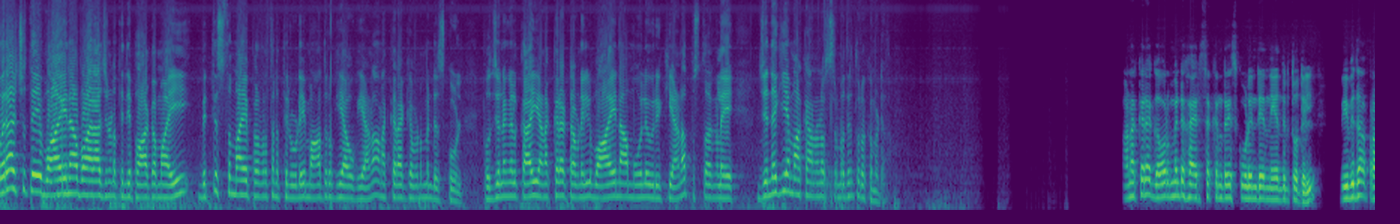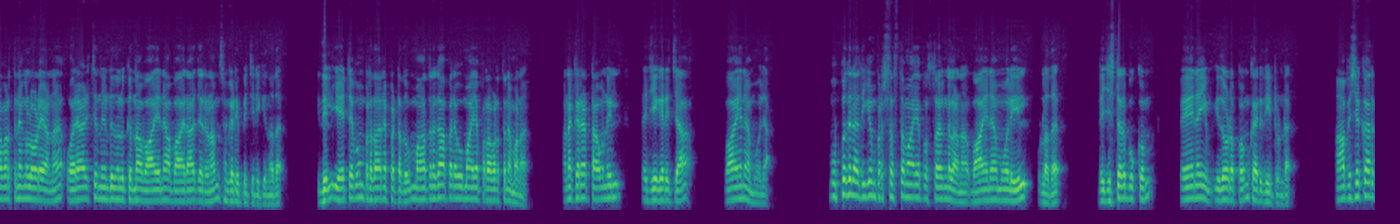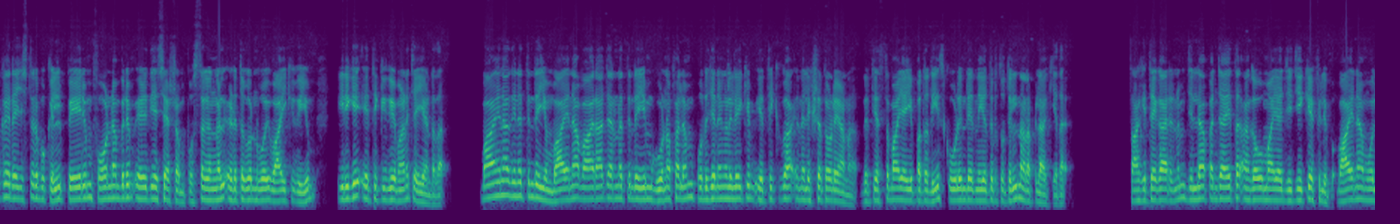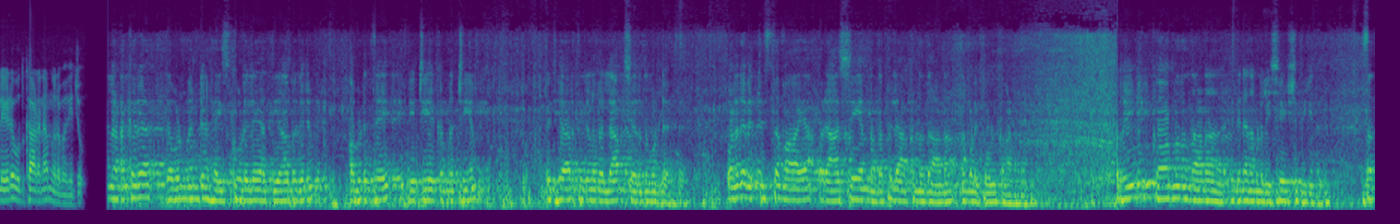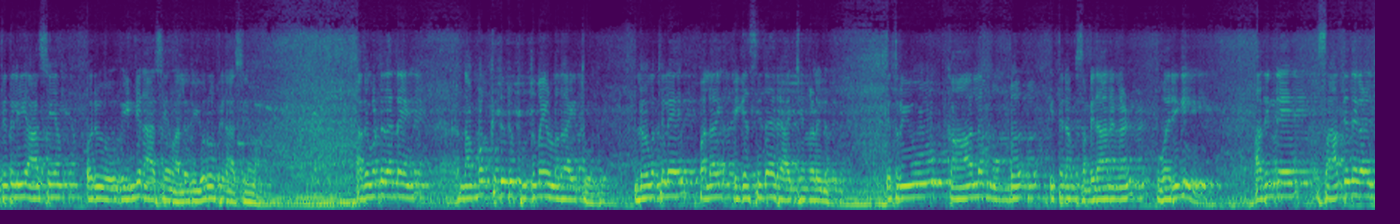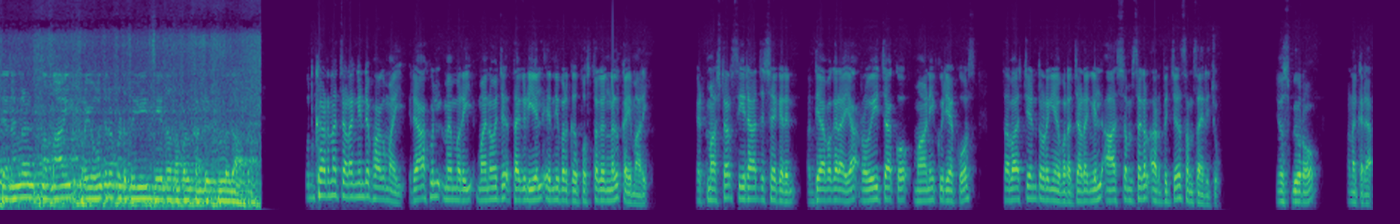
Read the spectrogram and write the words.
ഒരാഴ്ചത്തെ വായനാ വാരാചരണത്തിന്റെ ഭാഗമായി വ്യത്യസ്തമായ പ്രവർത്തനത്തിലൂടെ മാതൃകയാവുകയാണ് അണക്കര ഗവൺമെന്റ് സ്കൂൾ. പൊതുജനങ്ങൾക്കായി അണക്കര ടൗണിൽ വായനാ മൂല ഒരുക്കിയാണ് പുസ്തകങ്ങളെ ജനകീയമാക്കാനുള്ള ശ്രമത്തിന് തുടക്കമിട്ടത്. അണക്കര ഗവൺമെന്റ് ഹയർ സെക്കൻഡറി സ്കൂളിന്റെ നേതൃത്വത്തിൽ വിവിധ പ്രവർത്തനങ്ങളോടെയാണ് ഒരാഴ്ച നീണ്ടു നിൽക്കുന്ന വായനാ വാരാചരണം സംഘടിപ്പിച്ചിരിക്കുന്നത്. ഇതിൽ ഏറ്റവും പ്രധാനപ്പെട്ടതും മാതൃകാപരവുമായ പ്രവർത്തനമാണ് അണക്കര ടൗണിൽ സജ്ജീകരിച്ച വായനാമൂല മുപ്പതിലധികം പ്രശസ്തമായ പുസ്തകങ്ങളാണ് വായനാമൂലയിൽ ഉള്ളത്. രജിസ്റ്റർ ബുക്കും പേനയും ഇതോടൊപ്പം കരുതിയിട്ടുണ്ട്. ആവശ്യക്കാർക്ക് രജിസ്റ്റർ ബുക്കിൽ പേരും ഫോൺ നമ്പരും എഴുതിയ ശേഷം പുസ്തകങ്ങൾ എടുത്തുകൊണ്ടുപോയി വായിക്കുകയും തിരികെ എത്തിക്കുകയുമാണ് ചെയ്യേണ്ടത്. വായനാ ദിനത്തിന്റെയും വായനാ വാരാചരണത്തിന്റെയും ഗുണഫലം പൊതുജനങ്ങളിലേക്കും എത്തിക്കുക എന്ന ലക്ഷ്യത്തോടെയാണ് വ്യത്യസ്തമായ ഈ പദ്ധതി സ്കൂളിന്റെ നേതൃത്വത്തിൽ നടപ്പിലാക്കിയത്. സാഹിത്യകാരനും ജില്ലാ പഞ്ചായത്ത് അംഗവുമായ ജിജി കെ ഫിലിപ്പ് വായനാമൂലയുടെ ഉദ്ഘാടനം നിർവഹിച്ചു. അടക്കര ഗവൺമെന്റ് ഹൈസ്കൂളിലെ അധ്യാപകരും അവിടുത്തെ പി ടി എ കമ്മിറ്റിയും വിദ്യാർത്ഥികളും എല്ലാം ചേർന്നുകൊണ്ട് വളരെ വ്യത്യസ്തമായ ഒരാശയം നടപ്പിലാക്കുന്നതാണ് നമ്മളിപ്പോൾ കാണുന്നത്. റീഡിംഗ് കോർണർ എന്നാണ് ഇതിനെ നമ്മൾ വിശേഷിപ്പിക്കുന്നത്. സത്യത്തിൽ ഈ ആശയം ഒരു ഇന്ത്യൻ ആശയമല്ല ഒരു യൂറോപ്യൻ ആശയമാണ്. അതുകൊണ്ട് തന്നെ നമുക്കിതൊരു പുതുമയുള്ളതായി തോന്നി. ലോകത്തിലെ പല വികസിത രാജ്യങ്ങളിലും എത്രയോ കാലം മുമ്പ് ഇത്തരം സംവിധാനങ്ങൾ വരികയും അതിന്റെ സാധ്യതകൾ ജനങ്ങൾ നന്നായി പ്രയോജനപ്പെടുത്തുകയും ചെയ്യുന്നത് നമ്മൾ കണ്ടിട്ടുള്ളതാണ്. ഉദ്ഘാടന ചടങ്ങിന്റെ ഭാഗമായി രാഹുൽ മെമ്മറി മനോജ് തകിടിയൽ എന്നിവർക്ക് പുസ്തകങ്ങൾ കൈമാറി. ഹെഡ്മാസ്റ്റർ സി രാജശേഖരൻ അധ്യാപകരായ റോയി ചാക്കോ മാണി കുര്യാക്കോസ് സെബാസ്റ്റ്യൻ തുടങ്ങിയവർ ചടങ്ങിൽ ആശംസകൾ അർപ്പിച്ച് സംസാരിച്ചു. News bureau Anakkara.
